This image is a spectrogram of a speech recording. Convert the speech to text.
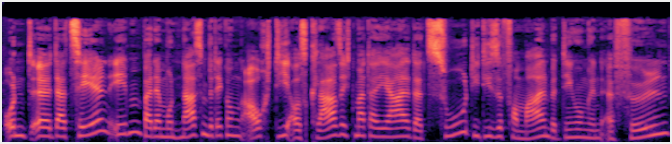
Und äh, da zählen eben bei der Mund-Nasen-Bedeckung auch die aus Klarsichtmaterial dazu, die diese formalen Bedingungen erfüllen.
